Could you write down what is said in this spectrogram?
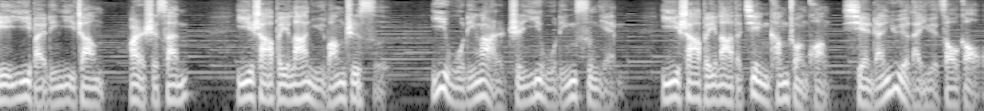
第一百零一章二十三，伊莎贝拉女王之死。一五零二至一五零四年，伊莎贝拉的健康状况显然越来越糟糕，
